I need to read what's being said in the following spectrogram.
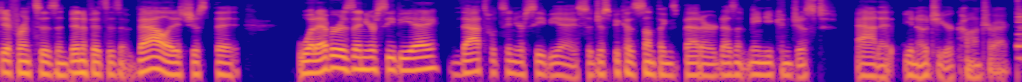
differences and benefits isn't valid. It's just that whatever is in your CBA, that's what's in your CBA. So just because something's better doesn't mean you can just add it, you know, to your contract.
